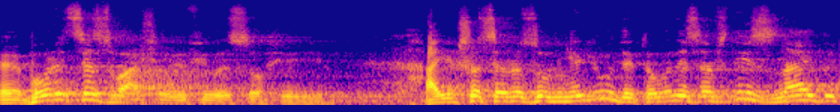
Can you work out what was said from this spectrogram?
е, бореться з вашою філософією. А якщо це розумні люди, то вони завжди знайдуть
